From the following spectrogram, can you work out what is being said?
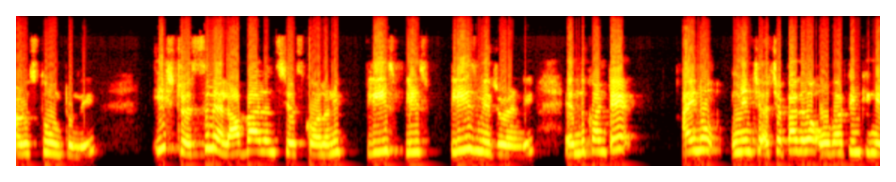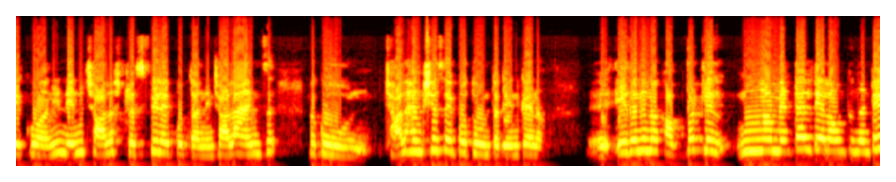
నడుస్తూ ఉంటుంది. ఈ స్ట్రెస్ని ఎలా బ్యాలెన్స్ చేసుకోవాలని ప్లీజ్ ప్లీజ్ ప్లీజ్ మీరు చూడండి. ఎందుకంటే ఐ నో నేను చెప్పాను కదా ఓవర్ థింకింగ్ ఎక్కువ అని. నేను చాలా స్ట్రెస్ ఫీల్ అయిపోతాను. నేను చాలా యాంగ్స్ నాకు చాలా యాంగ్షియస్ అయిపోతూ ఉంటుంది దేనికైనా. ఏదైనా నాకు అవ్వట్లేదు. నా మెంటాలిటీ ఎలా ఉంటుందంటే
